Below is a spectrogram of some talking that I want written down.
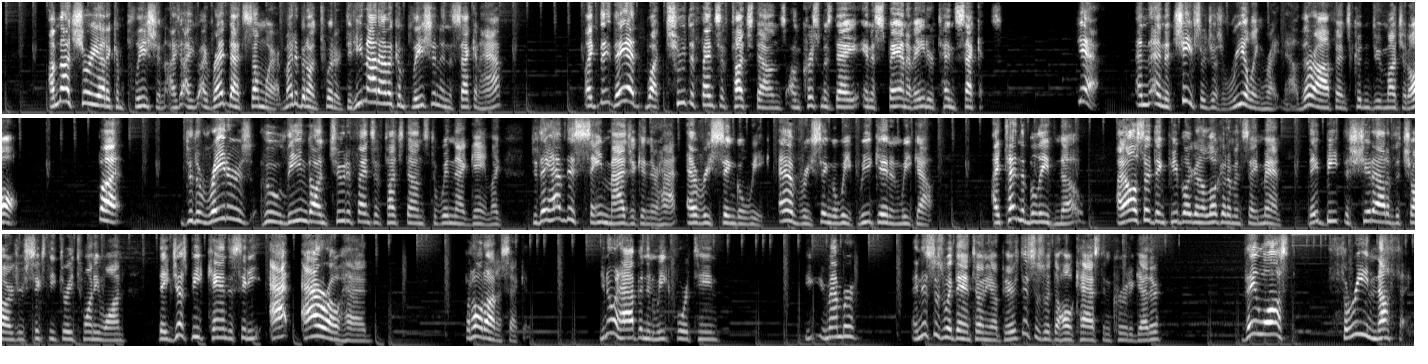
I'm not sure he had a completion. I, I, I read that somewhere. It might have been on Twitter. Did he not have a completion in the second half? Like they, they had what two defensive touchdowns on Christmas Day in a span of eight or ten seconds. Yeah. And and the Chiefs are just reeling right now. Their offense couldn't do much at all. But do the Raiders who leaned on two defensive touchdowns to win that game, like do they have this same magic in their hat every single week? Every single week, week in and week out? I tend to believe no. I also think people are going to look at them and say, man, they beat the shit out of the Chargers 63 21. They just beat Kansas City at Arrowhead. But hold on a second. You know what happened in week 14? You, you remember? And this was with Antonio Pierce. This was with the whole cast and crew together. They lost 3 nothing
